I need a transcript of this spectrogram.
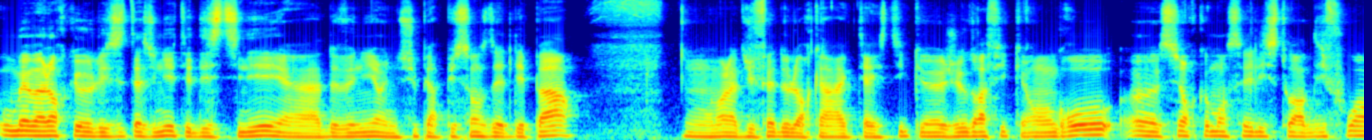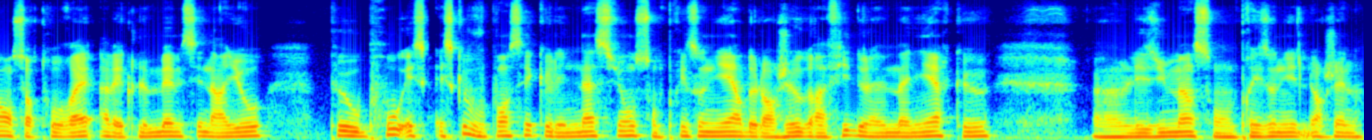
ou même alors que les États-Unis étaient destinés à devenir une superpuissance dès le départ, euh, voilà, du fait de leurs caractéristiques euh, géographiques. En gros, euh, si on recommençait l'histoire dix fois, on se retrouverait avec le même scénario, peu ou prou. Est-ce que vous pensez que les nations sont prisonnières de leur géographie de la même manière que les humains sont prisonniers de leur gène?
